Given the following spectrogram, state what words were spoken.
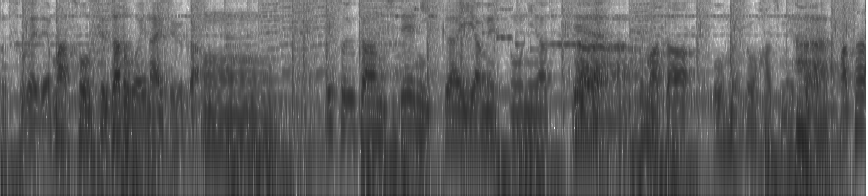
うん、それでまあそうせざるを得ないというか、でそういう感じで2回辞めそうになって、でまた音楽を始めて、はい。また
